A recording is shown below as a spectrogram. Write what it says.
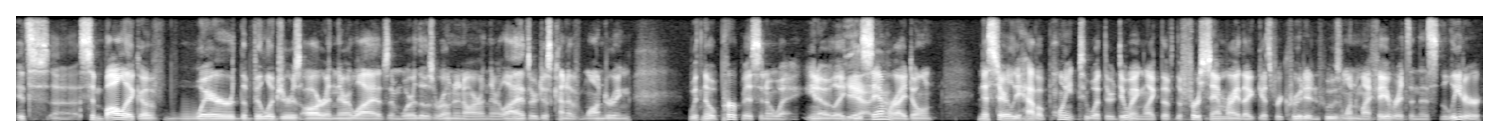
it's uh, symbolic of where the villagers are in their lives and where those Ronin are in their lives are just kind of wandering with no purpose in a way. You know, like these samurai don't necessarily have a point to what they're doing. Like the the first samurai that gets recruited, who's one of my favorites in this, the leader.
